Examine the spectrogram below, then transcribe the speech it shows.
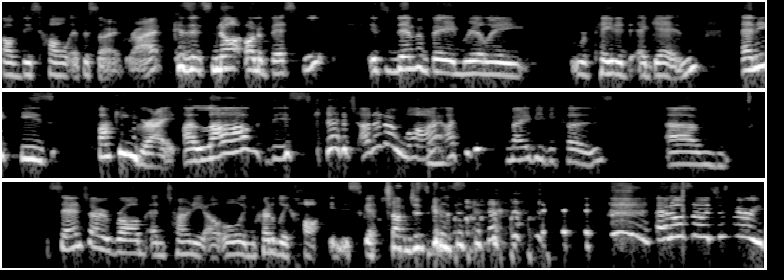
of this whole episode, right? Because it's not on a best bit. It's never been really repeated again, and it is fucking great. I love this sketch. I don't know why. I think it's maybe because um, Santo, Rob, and Tony are all incredibly hot in this sketch. I'm just going to say. and also, it's just very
